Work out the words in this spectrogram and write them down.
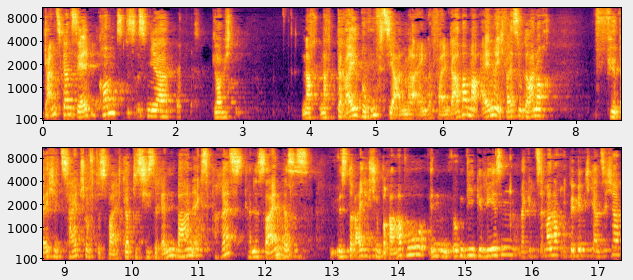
ganz, ganz selten kommt? Das ist mir, glaube ich, nach, nach drei Berufsjahren mal eingefallen. Da war mal eine, ich weiß sogar noch, für welche Zeitschrift das war. Ich glaube, das hieß Rennbahn Express. Kann es sein, ja. dass es die österreichische Bravo in irgendwie gewesen? Oder gibt es immer noch? Ich bin mir nicht ganz sicher.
